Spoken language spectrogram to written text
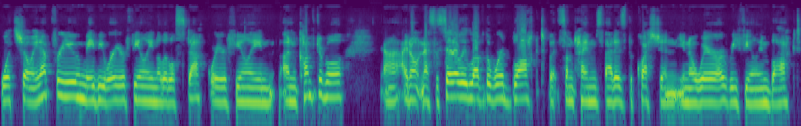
what's showing up for you, maybe where you're feeling a little stuck, where you're feeling uncomfortable. Uh, I don't necessarily love the word blocked, but sometimes that is the question, you know, where are we feeling blocked?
